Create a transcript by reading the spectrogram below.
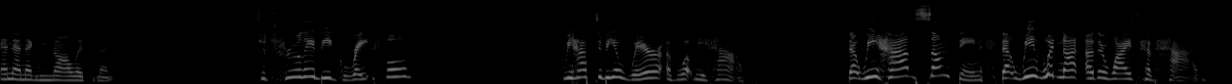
and an acknowledgement. To truly be grateful, we have to be aware of what we have that we have something that we would not otherwise have had.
